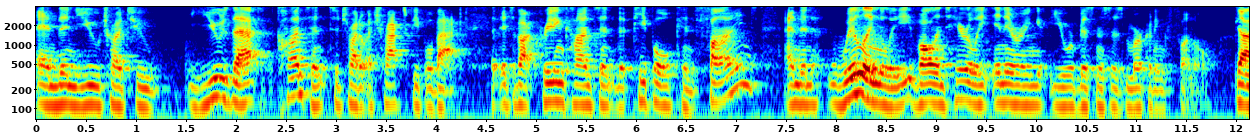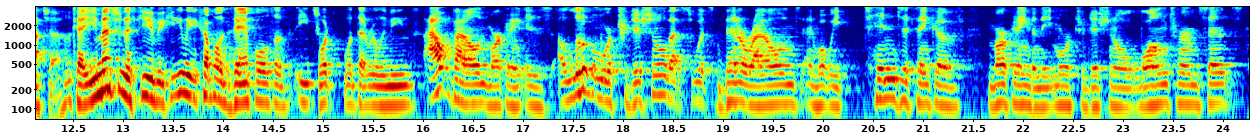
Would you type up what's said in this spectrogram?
and then you try to use that content to try to attract people back. It's about creating content that people can find and then willingly, voluntarily entering your business's marketing funnel. Gotcha. Okay, you mentioned a few, but can you give me a couple examples of each, what, what that really means? Outbound marketing is a little bit more traditional. That's what's been around and what we tend to think of marketing in the more traditional long term sense.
